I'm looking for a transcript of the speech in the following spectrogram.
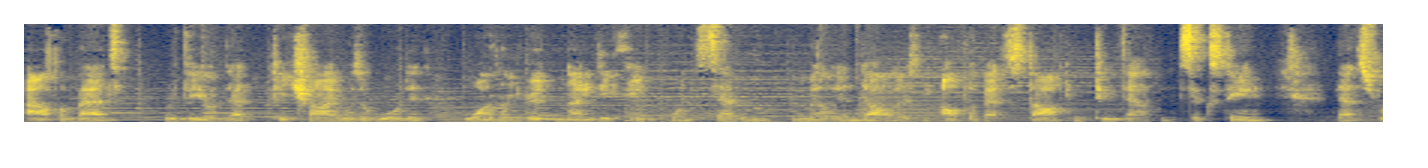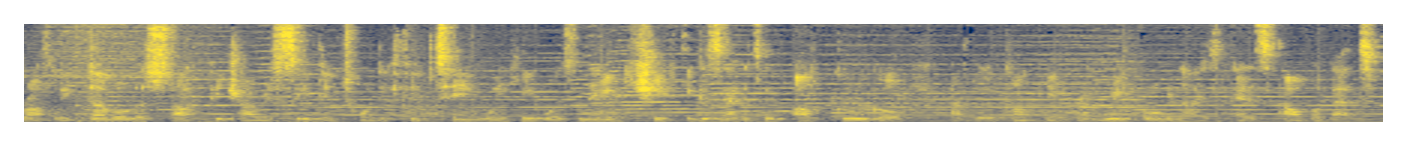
Alphabet revealed that Pichai was awarded $198.7 million in Alphabet stock in 2016. That's roughly double the stock Pichai received in 2015 when he was named chief executive of Google after the company reorganized as Alphabet.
